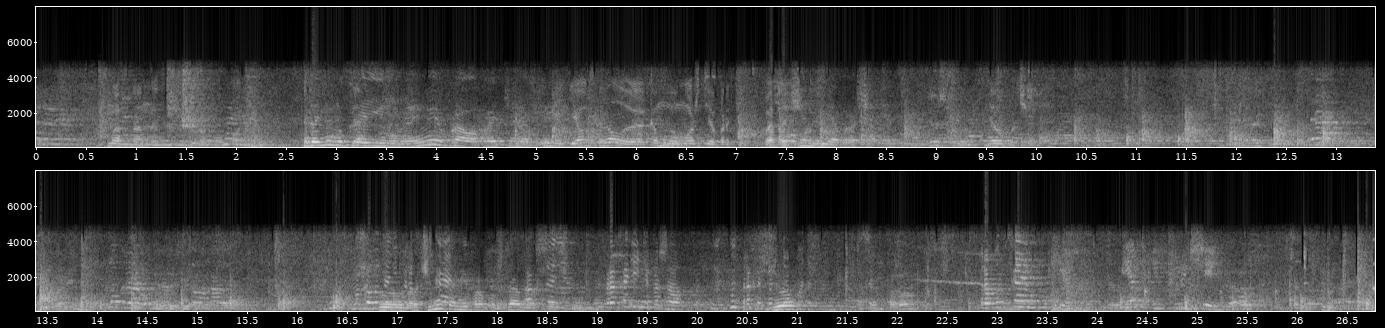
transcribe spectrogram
мы охранная структура выполняем. Гражданин Украины, я имею право пройти на? Нет, я вам сказал, э, кому вы можете обратиться. А зачем мне обращаться? Я выбачаю. Что, Почему-то не пропускаю на сессию. Проходите, пожалуйста. Проходите, Всё. Проходите. Пропускаем всех, без исключения.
